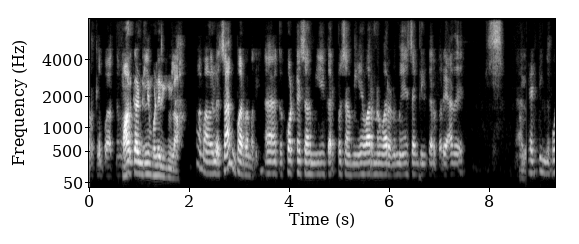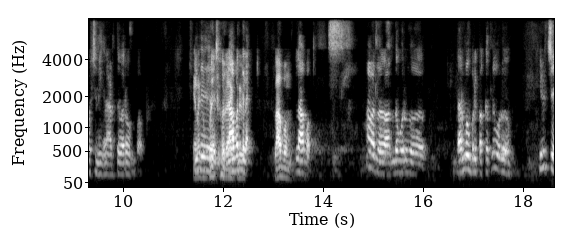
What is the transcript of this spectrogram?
படத்தில் பார்த்தேன். மார்க்காண்டிலையும் பண்ணியிருக்கீங்களா ஆமாம் அதில் சாங் பாடுற மாதிரி. கொட்டை சாமியே கருப்பசாமியே வரணும் வரணுமே சங்கிலி கருப்பரே அது. எடிட்டிங்கில் போச்சு அடுத்து வரும் இப்போ. லாபத்தில். லாபம். லாபம். அதில் அந்த ஒரு தருமபுரி பக்கத்தில் ஒரு ஹில்ஸு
